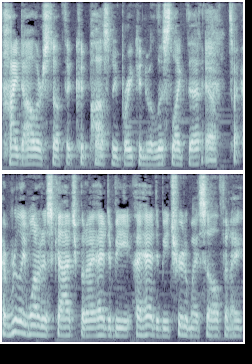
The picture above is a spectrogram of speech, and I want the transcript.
high dollar stuff that could possibly break into a list like that. Yeah. So I really wanted a Scotch, but I had to be I had to be true to myself, and I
